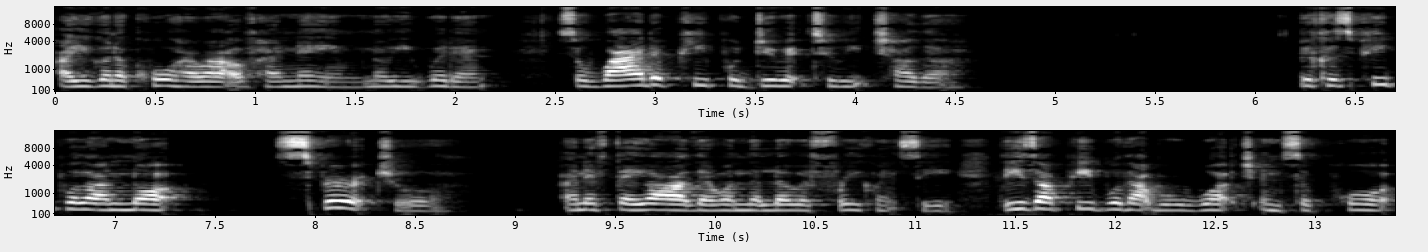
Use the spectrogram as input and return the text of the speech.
Are you going to call her out of her name? No, you wouldn't. So why do people do it to each other? Because people are not spiritual. And if they are, they're on the lower frequency. These are people that will watch and support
